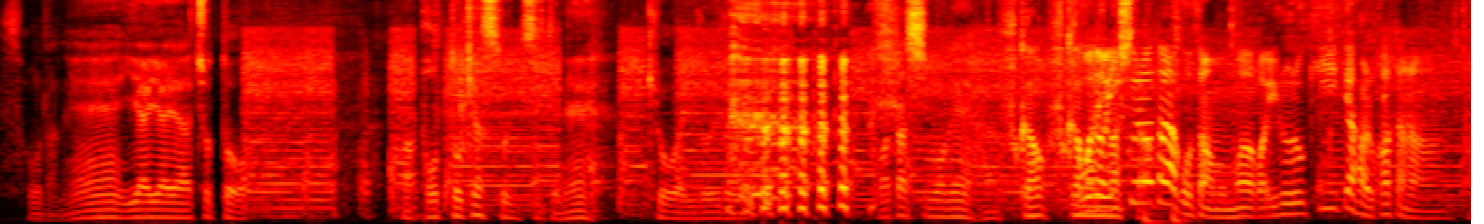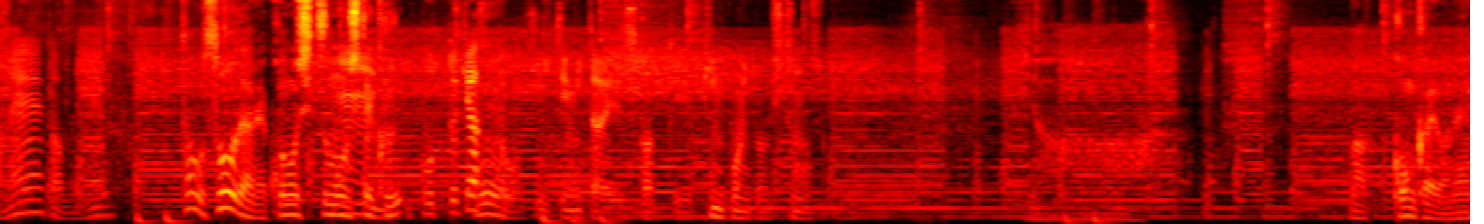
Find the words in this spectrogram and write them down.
そうだね。いやいやいやちょっと、まあ、ポッドキャストについてね今日はいろいろ。私もね深深まりましいくらたたらこさんもまあいろいろ聞いてはる方なんですかね多分ね多分そうだよねこの質問してく。る、うん。ポッドキャストを聞いてみたいですかっていうピンポイントの質問ですもんね。いやー。まあ今回はね、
